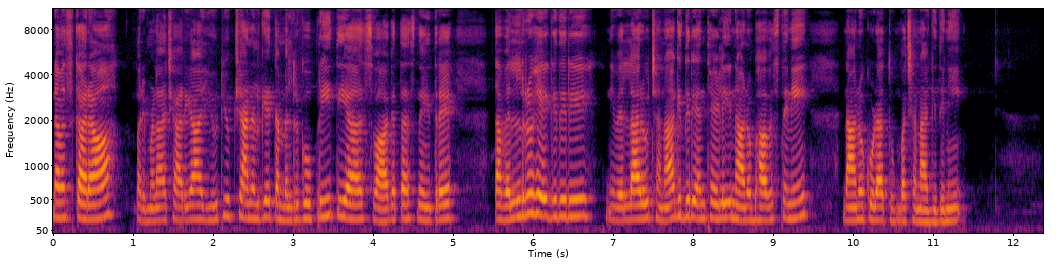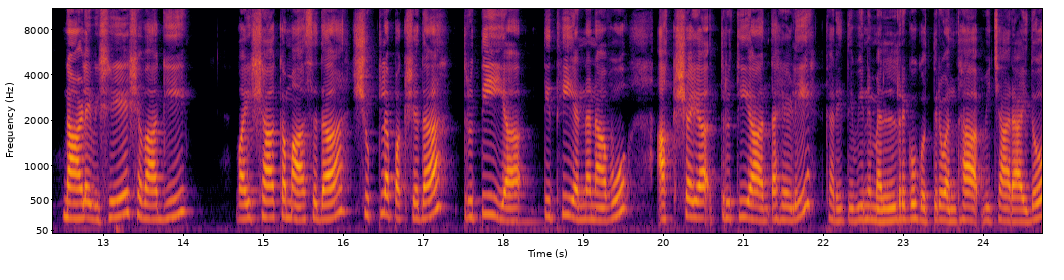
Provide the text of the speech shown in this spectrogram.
ನಮಸ್ಕಾರ. ಪರಿಮಳಾಚಾರ್ಯ ಯೂಟ್ಯೂಬ್ ಚಾನಲ್ಗೆ ತಮ್ಮೆಲ್ರಿಗೂ ಪ್ರೀತಿಯ ಸ್ವಾಗತ ಸ್ನೇಹಿತರೆ. ತಾವೆಲ್ಲರೂ ಹೇಗಿದ್ದೀರಿ? ನೀವೆಲ್ಲರೂ ಚೆನ್ನಾಗಿದ್ದೀರಿ ಅಂಥೇಳಿ ನಾನು ಭಾವಿಸ್ತೀನಿ. ನಾನು ಕೂಡ ತುಂಬ ಚೆನ್ನಾಗಿದ್ದೀನಿ. ನಾಳೆ ವಿಶೇಷವಾಗಿ ವೈಶಾಖ ಮಾಸದ ಶುಕ್ಲ ಪಕ್ಷದ ತೃತೀಯ ತಿಥಿಯನ್ನು ನಾವು ಅಕ್ಷಯ ತೃತೀಯ ಅಂತ ಹೇಳಿ ಕರಿತೀವಿ. ನಿಮ್ಮೆಲ್ಲರಿಗೂ ಗೊತ್ತಿರುವಂಥ ವಿಚಾರ ಇದು.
